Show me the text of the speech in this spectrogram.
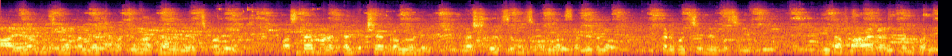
ఆ ఏడు శ్లోకాలు నేర్చు మధ్య మధ్యాహ్నం నేర్చుకొని ఫస్ట్ టైం మన కంది క్షేత్రంలోని లక్ష్మీనరసింహ స్వామి వారి సన్నిధిలో ఇక్కడికి వచ్చి మేము శ్రీ గీతా పారాయణాన్ని పెట్టుకొని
